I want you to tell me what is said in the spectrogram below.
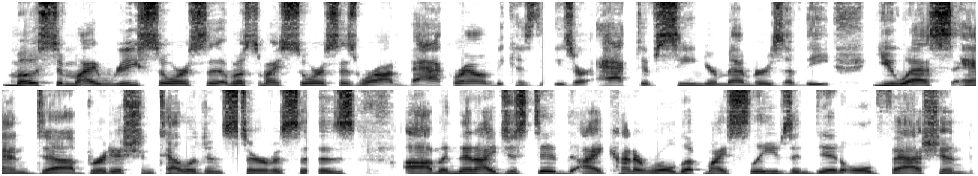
Most of my resources, most of my sources were on background because these are active senior members of the U.S. and uh, British intelligence services. Um, and then I just did, I kind of rolled up my sleeves and did old fashioned,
